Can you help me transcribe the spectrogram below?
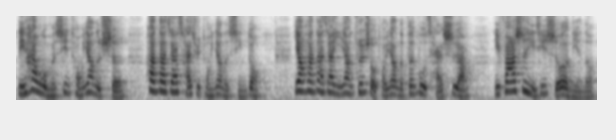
你和我们信同样的神，和大家采取同样的行动，要和大家一样遵守同样的吩咐才是啊！你发誓已经十二年了，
